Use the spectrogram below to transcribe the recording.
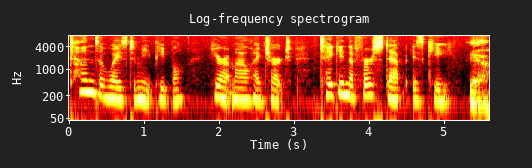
Tons of ways to meet people here at Mile High Church. Taking the first step is key. Yeah,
